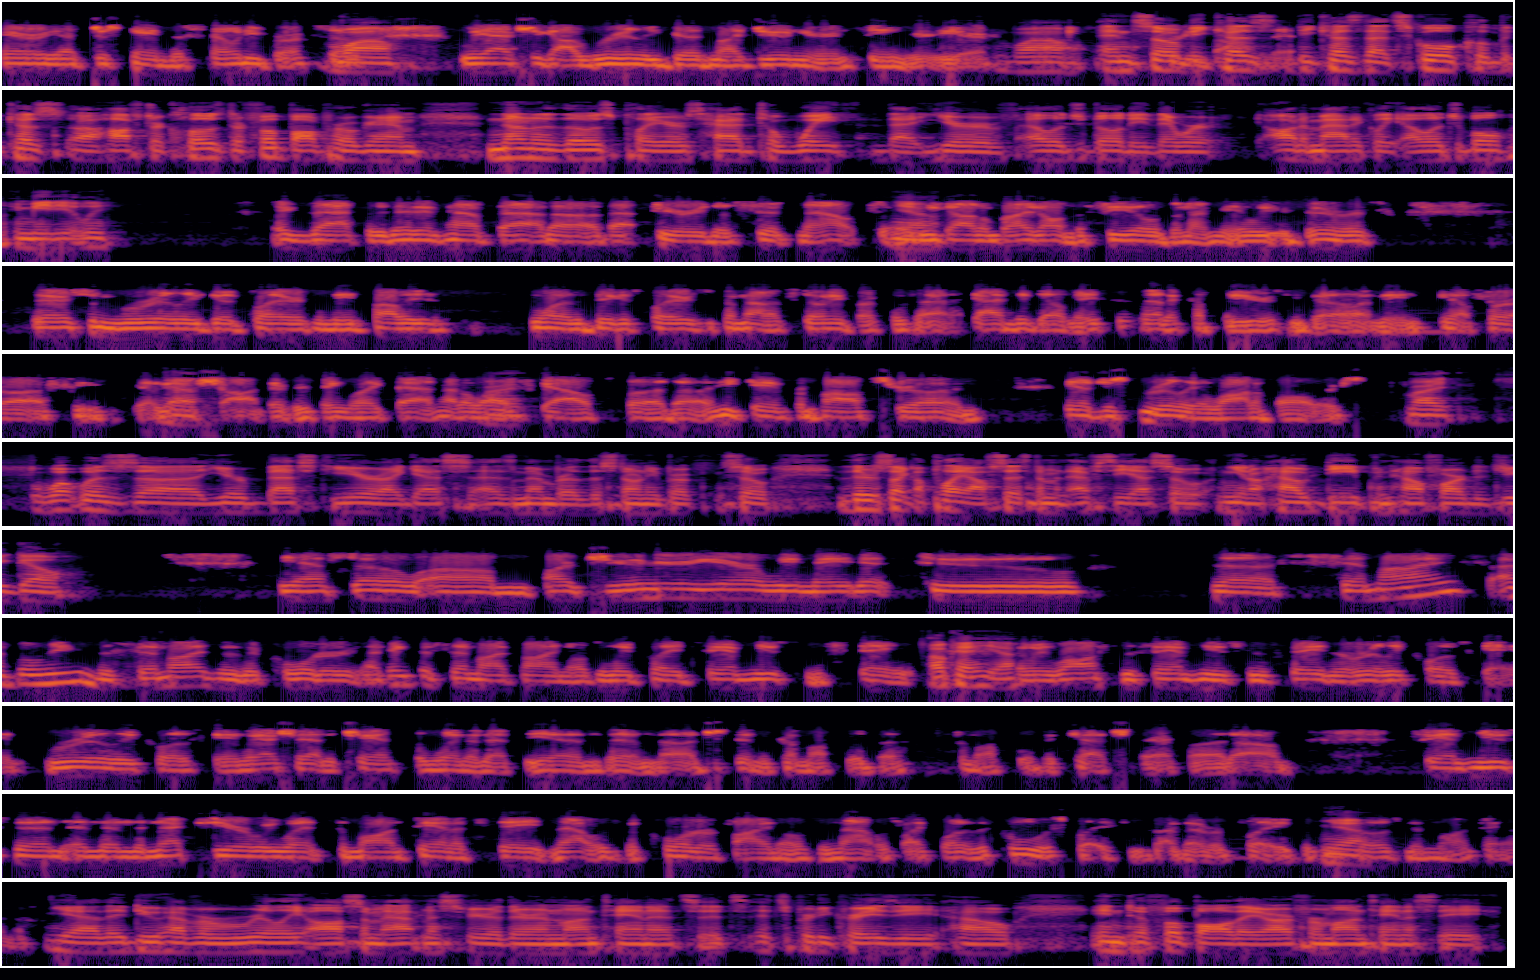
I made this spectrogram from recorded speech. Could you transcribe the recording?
area just came to Stony Brook. So Wow. we actually got really good my junior and senior year. Wow. And so Pretty because dominant. because that school because uh, Hofstra closed their football program, none of those players had to wait that year of eligibility. They were automatically eligible immediately. Exactly. They didn't have that uh, that period of sitting out, so Yeah. we got them right on the field. And I mean, we there was there's some really good players. I mean, probably one of the biggest players to come out of Stony Brook was that guy Miguel Maysonet a couple of years ago. I mean, you know, for us, he you know, got shot and everything like that. Had a lot of scouts, but uh, he came from Hofstra, and you know, just really a lot of ballers. Right. What was uh, your best year, I guess, as a member of the Stony Brook? So there's like a playoff system in FCS. So you know, how deep and how far did you go? Yeah, so um, our junior year, we made it to the semis, I believe. The semis or the quarters. I think the semifinals, and we played Sam Houston State. Okay, yeah. And we lost to Sam Houston State in a really close game. Really close game. We actually had a chance to win it at the end, and uh, just didn't come up with the come up with the catch there. But um, Sam Houston, and then the next year we went to Montana State, and that was the quarterfinals, and that was like one of the coolest places I've ever played. Yeah. Bozeman, Montana. Yeah, they do have a really awesome atmosphere there in Montana. It's it's it's pretty crazy how into football they are for Montana State.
